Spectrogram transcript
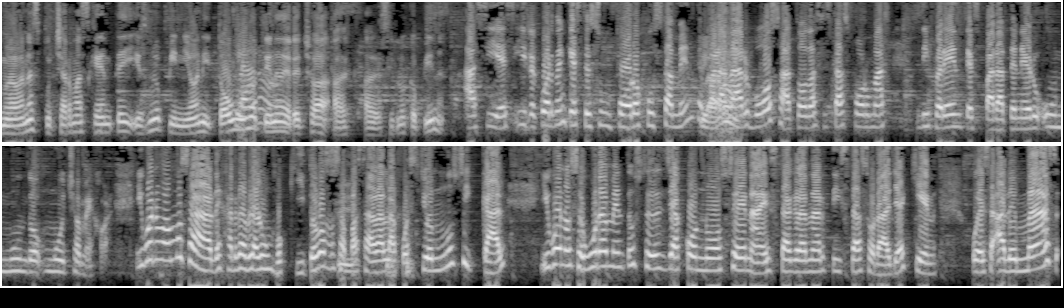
me van a escuchar más gente y es mi opinión y todo el mundo tiene derecho a, a- a decir lo que opina. Así es, y recuerden que este es un foro justamente Claro. para dar voz a todas estas formas diferentes para tener un mundo mucho mejor. Y bueno, vamos a dejar de hablar un poquito, vamos Sí. a pasar a la cuestión musical. Y bueno, seguramente ustedes ya conocen a esta gran artista Soraya, quien pues además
